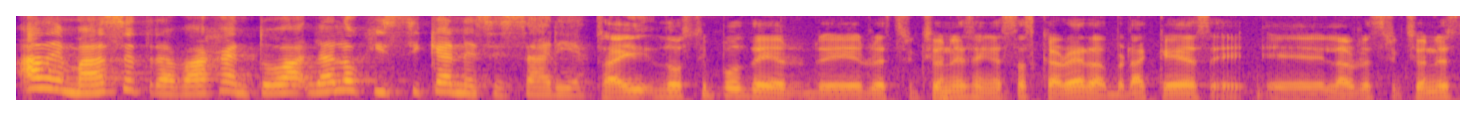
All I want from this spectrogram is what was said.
Además, se trabaja en toda la logística necesaria. Hay dos tipos de, restricciones en estas carreras, ¿verdad? Que es eh, eh, las restricciones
